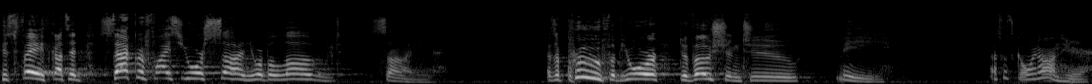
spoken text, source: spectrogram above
his faith. God said, Sacrifice your son, your beloved son. as a proof of your devotion to me. That's what's going on here.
